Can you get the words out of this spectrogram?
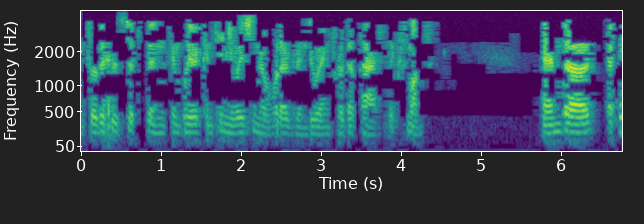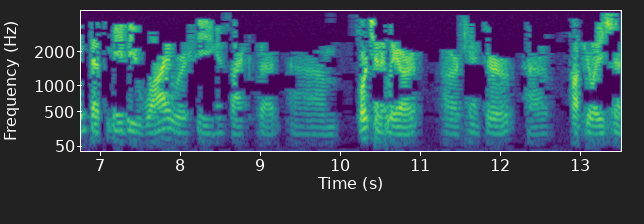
this has just been simply a continuation of what I've been doing for the past six months. And uh, I think that's maybe why we're seeing, in fact, that um, fortunately our cancer uh, population,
